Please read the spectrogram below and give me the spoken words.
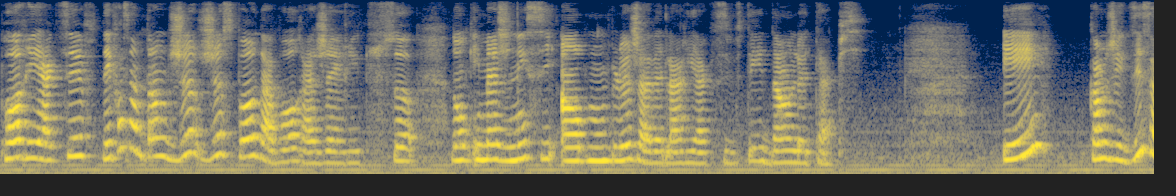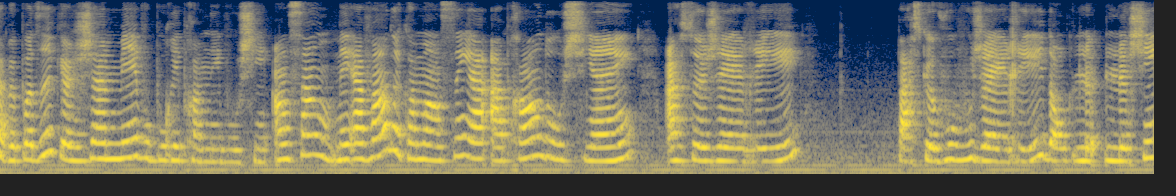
pas réactifs. Des fois, ça me tente juste, juste pas d'avoir à gérer tout ça. Donc, imaginez si en plus j'avais de la réactivité dans le tapis. Et comme j'ai dit, ça ne veut pas dire que jamais vous pourrez promener vos chiens ensemble. Mais avant de commencer à apprendre aux chiens à se gérer, parce que vous vous gérez, donc le, chien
